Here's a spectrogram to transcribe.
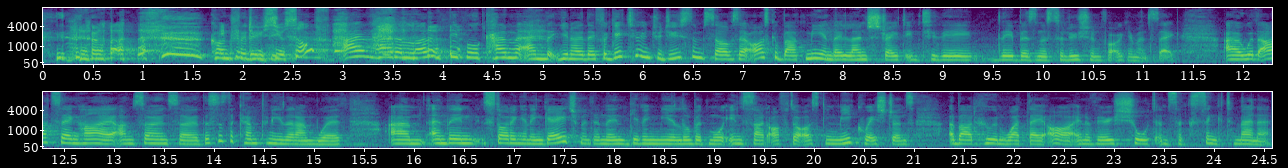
introduce yourself? I've had a lot of people come and you know they forget to introduce themselves. They ask about me and they lunge straight into their their business solution for argument's sake, uh, without saying hi. I'm so and so. This is the company that I'm with. Um, and then starting an engagement and then giving me a little bit more insight after asking me questions about who and what they are in a very short and succinct manner.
